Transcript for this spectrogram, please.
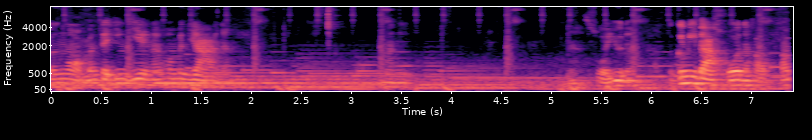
เออหงอบมันจะเอียงๆนะเพราะมันเป็นยานะประมานี้นะสวยอยู่นะ แล้วก็มีบาร์โค้ดนะครับเอา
